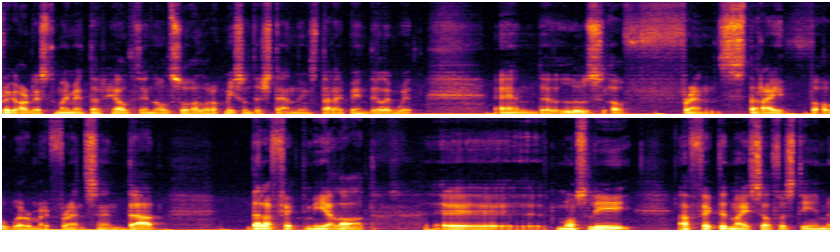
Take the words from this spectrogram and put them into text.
regardless to my mental health and also a lot of misunderstandings that I've been dealing with and the loss of friends that I thought were my friends and that that affected me a lot. Uh, mostly affected my self esteem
